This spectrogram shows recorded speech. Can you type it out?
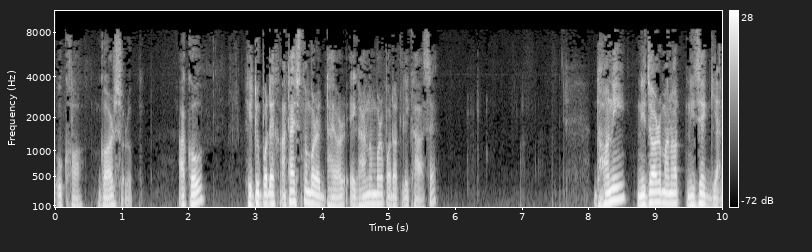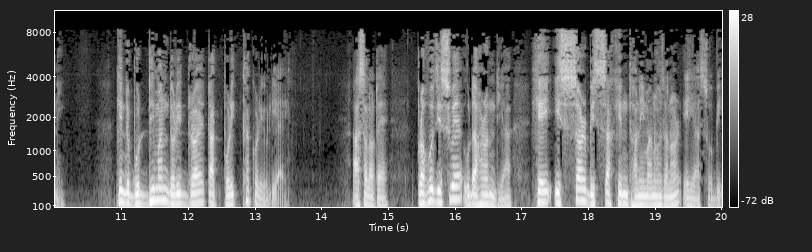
ওখ গড়স্বৰূপ আকৌ সিটোপদেশ আঠাইছ নম্বৰ অধ্যায়ৰ এঘাৰ নম্বৰ পদত লিখা আছে ধনী নিজৰ মানত নিজে জ্ঞানী কিন্তু বুদ্ধিমান দৰিদ্ৰই তাক পৰীক্ষা কৰি উলিয়ায়। আচলতে প্ৰভু যীশুৱে উদাহৰণ দিয়া সেই ঈশ্বৰ বিশ্বাসীন ধনী মানুহজনৰ এয়া ছবি।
